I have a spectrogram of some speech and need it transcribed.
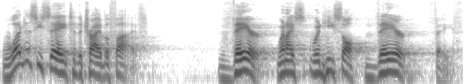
What does he say to the tribe of five? There, when, I, when he saw their faith.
